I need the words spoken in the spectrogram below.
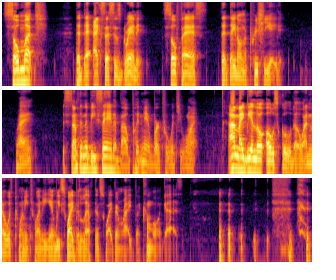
so much that that access is granted so fast that they don't appreciate it. Right? There's something to be said about putting in work for what you want. I might be a little old school though. I know it's 2020 and we swiping left and swiping right, but come on, guys.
